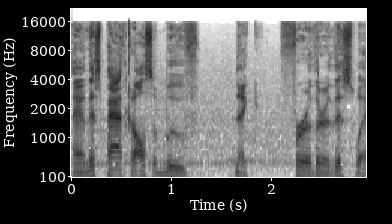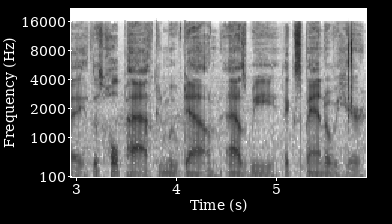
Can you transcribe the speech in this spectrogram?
And this path can also move, like, further this way. This whole path can move down as we expand over here.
